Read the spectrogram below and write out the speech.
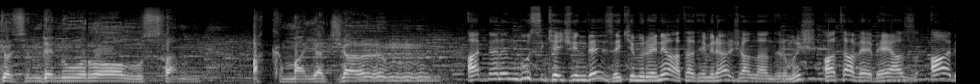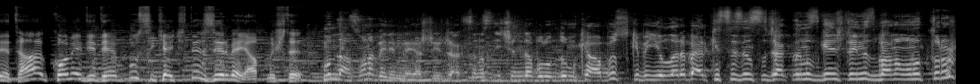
Gözümde nur olsan akmayacağım. Adnan'ın bu skecinde Zeki Müren'i Ata Demirer canlandırmış. Ata ve Beyaz adeta komedide bu skeçte zirve yapmıştı. Bundan sonra benimle yaşayacaksınız. İçinde bulunduğum kabus gibi yılları belki sizin sıcaklığınız, gençliğiniz bana unutturur.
